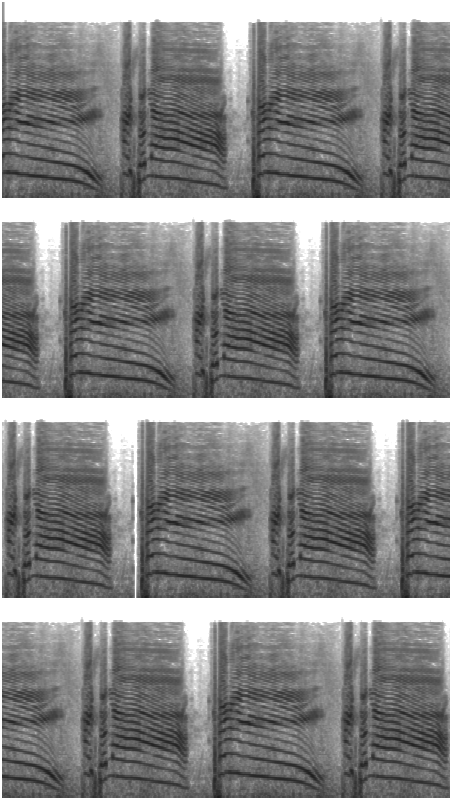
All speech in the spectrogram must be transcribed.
！Carry，太神啦！Carry，太神啦！Carry，太神啦！Carry，太神啦！Carry，太神啦！Carry，太神啦！Carry，太神啦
